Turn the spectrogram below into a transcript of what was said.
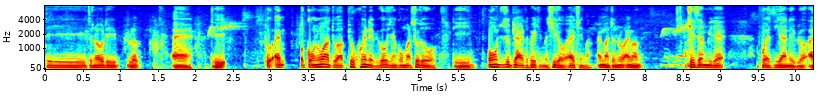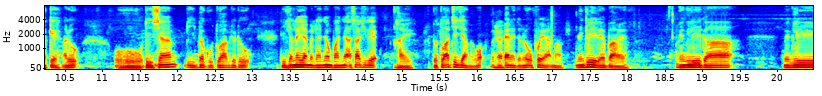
ဒီကျွန်တော်တို့ဒီဘယ်လိုအဲဒီသူအဲ့အကုန်လုံးကသူကဖြိုခွင်းနေပြီကိုရန်ကုန်မှာတချို့ဆိုဒီအုံးကျွတ်ပြရတဲ့တပိတ်တွေမရှိတော့အဲ့အချိန်မှာအဲ့မှာကျွန်တော်တို့အဲ့မှာချိတ်ဆက်မိတဲ့အဖွဲ့အစည်းကနေပြီးတော့အကဲငါတို့ဟိုဒီရှမ်းပြည်ဘက်ကိုတွားပြီးတော့ဒီလက်နဲ့ရမယ်လမ်းကြောင်းဘာညာအစရှိတဲ့ဟာတို့တွားကြည့်ကြမယ်ပေါ့အဲ့နဲ့ကျွန်တော်တို့အဖွဲ့ကမှမင်းကလေးလည်းပါတယ်မင်းကလေးကမင်္ဂလေး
